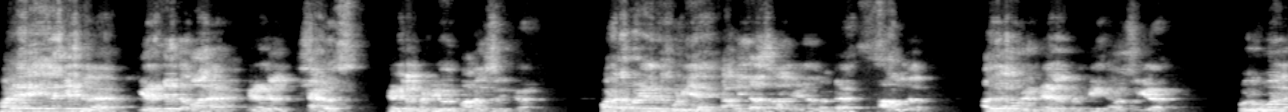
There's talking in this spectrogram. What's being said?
பழைய இலக்கியத்துல இரண்டு விதமான நிழல்கள் ஷேடோஸ் நிழல்கள் பற்றி ஒரு பாடல் சொல்லியிருக்கிறார். வடமொழியில் இருக்கக்கூடிய காளிதாசனால் எழுதப்பட்ட சாகுதலம் அதுல ஒரு நிழல் பற்றி அவர் சொல்கிறார். ஒரு ஊர்ல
